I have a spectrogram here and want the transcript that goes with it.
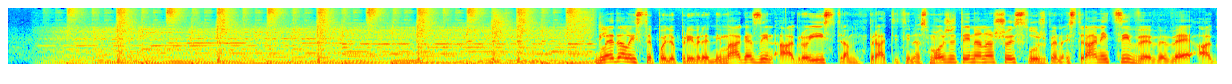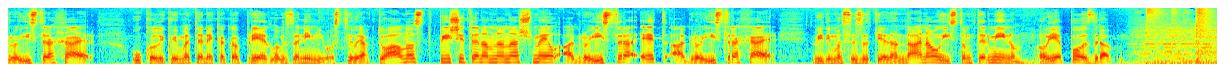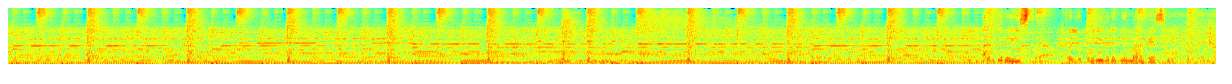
Gledali ste poljoprivredni magazin Agroistra. Pratiti nas možete i na našoj službenoj stranici www.agroistra.hr. Ukoliko imate nekakav prijedlog, zanimljivost ili aktualnost, pišite nam na naš mail agroistra.agroistra.hr. Vidimo se za tjedan dana u istom terminu. Lijep pozdrav! Agroistra, poljoprivredni magazin.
